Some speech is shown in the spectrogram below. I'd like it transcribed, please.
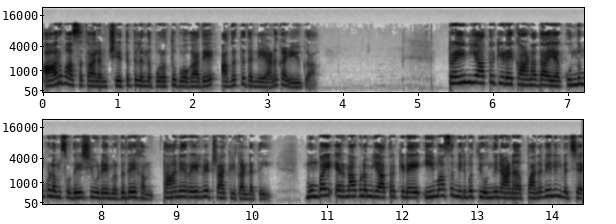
ആറുമാസക്കാലം ക്ഷേത്രത്തിൽ നിന്ന് പുറത്തു പോകാതെ അകത്ത് തന്നെയാണ് കഴിയുക. ട്രെയിൻ യാത്രയ്ക്കിടെ കാണാതായ കുന്നംകുളം സ്വദേശിയുടെ മൃതദേഹം താനെ റെയിൽവേ ട്രാക്കിൽ കണ്ടെത്തി. മുംബൈ എറണാകുളം യാത്രയ്ക്കിടെ ഈ മാസം ഇരുപത്തിയൊന്നിനാണ് പനവേലിൽ വെച്ച്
